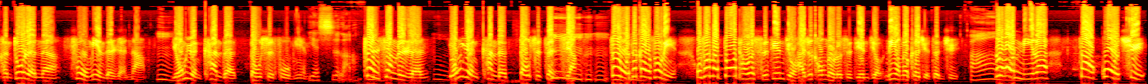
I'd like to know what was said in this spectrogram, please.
很多人呢，负面的人呐、嗯，永远看的都是负面，也是啦，正向的人嗯。永远看的都是正向。嗯嗯嗯，所以我就告诉你，我说那多头的时间久还是空头的时间久，你有没有科学证据？啊，如果你呢，照过去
